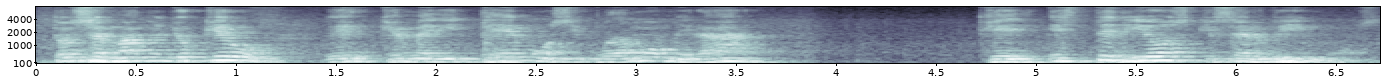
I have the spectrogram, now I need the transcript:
Entonces, hermano, yo quiero eh, que meditemos y podamos mirar que este Dios que servimos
